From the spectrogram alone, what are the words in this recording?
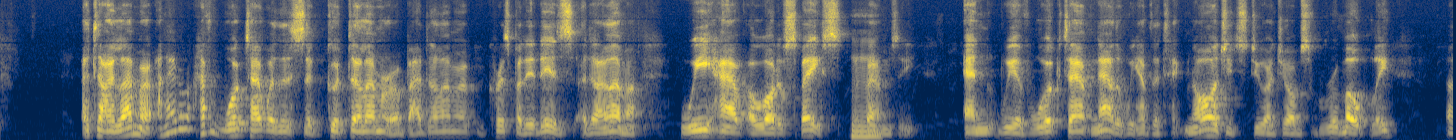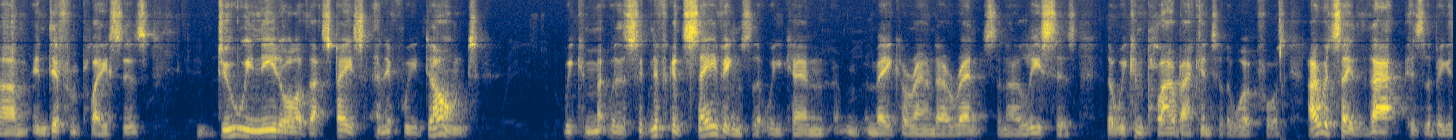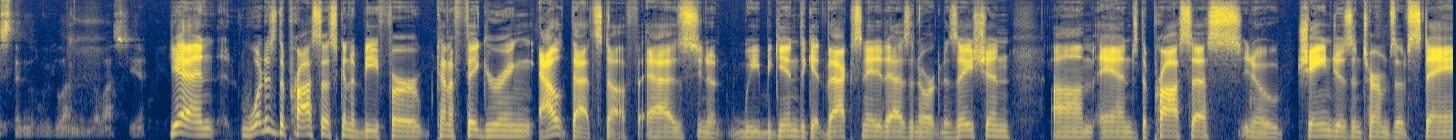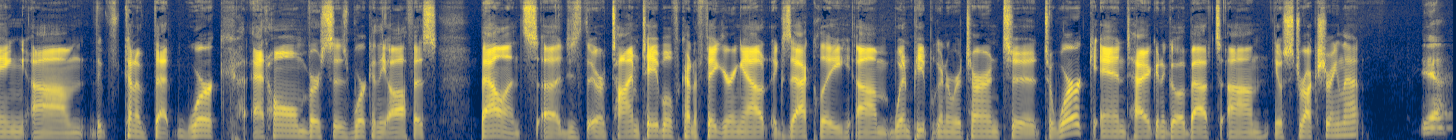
a dilemma. And I don't haven't worked out whether this is a good dilemma or a bad dilemma, Chris, but it is a dilemma. We have a lot of space mm-hmm. and we have worked out now that we have the technology to do our jobs remotely um, in different places. Do we need all of that space? And if we don't, we can with the significant savings that we can make around our rents and our leases that we can plow back into the workforce. I would say that is the biggest thing that we've learned in the last year. Yeah, and what is the process going to be for kind of figuring out that stuff as you know we begin to get vaccinated as an organization? Um, and the process, you know, changes in terms of staying um, the, kind of that work at home versus work in the office balance? Uh, is there a timetable for kind of figuring out exactly um, when people are going to return to, to work and how you're going to go about um, you know structuring that? Yeah,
